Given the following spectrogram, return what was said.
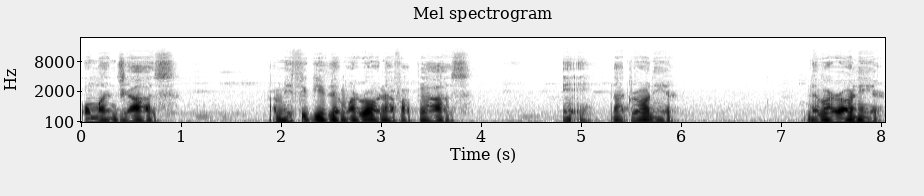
woman jazz and if you give them a round of applause. Uh-uh, not round here. Never round here.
